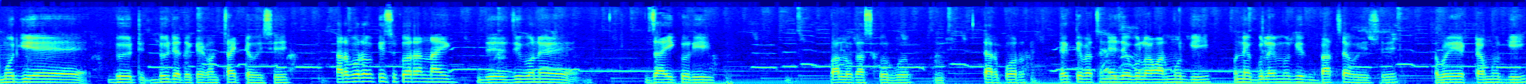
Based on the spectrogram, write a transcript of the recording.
মুরগি দুই- দুইটা থেকে এখন চারটা হয়েছে তারপরেও কিছু করার নাই, যে জীবনে যাই করি ভালো কাজ করব। তারপর দেখতে পাচ্ছেন এই যেগুলো আমার মুরগি, অনেকগুলাই মুরগির বাচ্চা হয়েছে। তারপরে একটা মুরগি,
